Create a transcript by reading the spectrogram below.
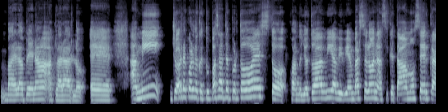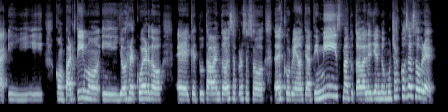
vale la pena aclararlo. Eh, a mí, yo recuerdo que tú pasaste por todo esto cuando yo todavía vivía en Barcelona, así que estábamos cerca y compartimos y yo recuerdo eh, que tú estabas en todo ese proceso descubriéndote a ti misma, tú estabas leyendo muchas cosas sobre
